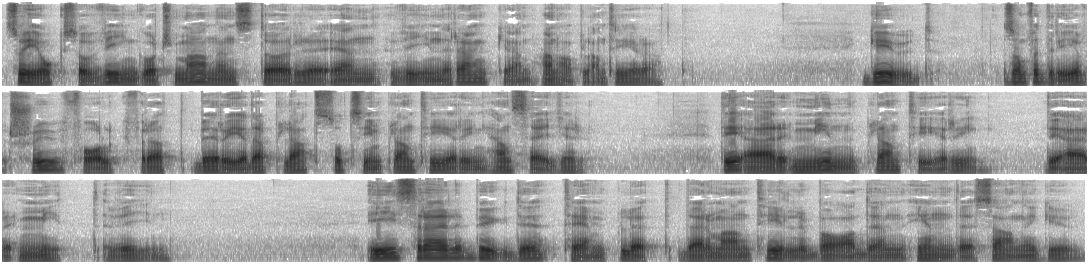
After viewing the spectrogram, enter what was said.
så är också vingårdsmannen större än vinrankan han har planterat. Gud, som fördrev sju folk för att bereda plats åt sin plantering, han säger Det är min plantering, det är mitt vin. Israel byggde templet där man tillbad den ende sanne Gud.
